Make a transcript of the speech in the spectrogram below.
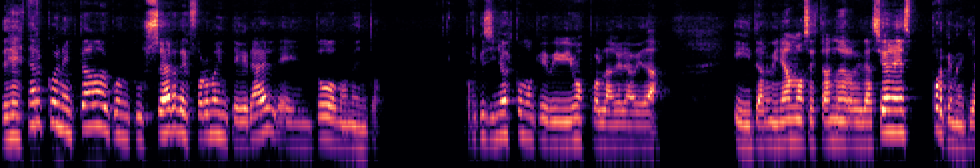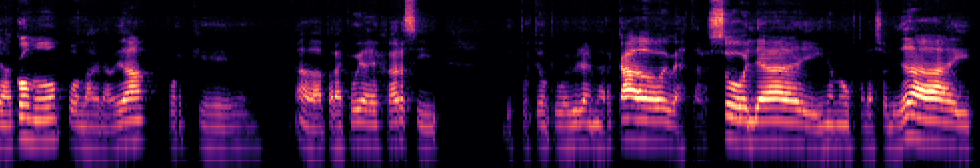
desde estar conectado con tu ser de forma integral en todo momento. Porque si no es como que vivimos por la gravedad y terminamos estando en relaciones porque me queda cómodo, por la gravedad, porque nada, ¿para qué voy a dejar si después tengo que volver al mercado y voy a estar sola y no me gusta la soledad? Y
